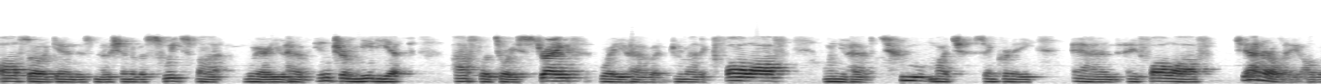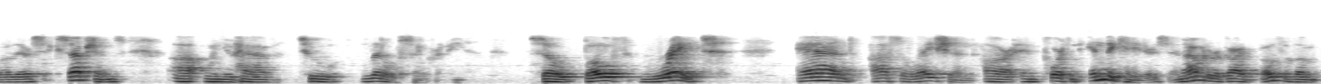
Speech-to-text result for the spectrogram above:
Also, again, this notion of a sweet spot where you have intermediate oscillatory strength, where you have a dramatic fall off when you have too much synchrony, and a fall off generally, although there's exceptions, uh, when you have too little synchrony. So both rate and oscillation are important indicators, and I would regard both of them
